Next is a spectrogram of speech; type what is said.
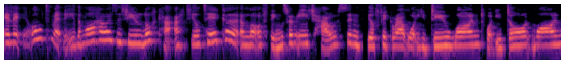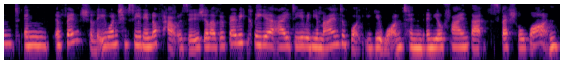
And it, ultimately, the more houses you look at, you'll take a, a, lot of things from each house and you'll figure out what you do want, what you don't want. And eventually, once you've seen enough houses, you'll have a very clear idea in your mind of what you want and, and you'll find that special one.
